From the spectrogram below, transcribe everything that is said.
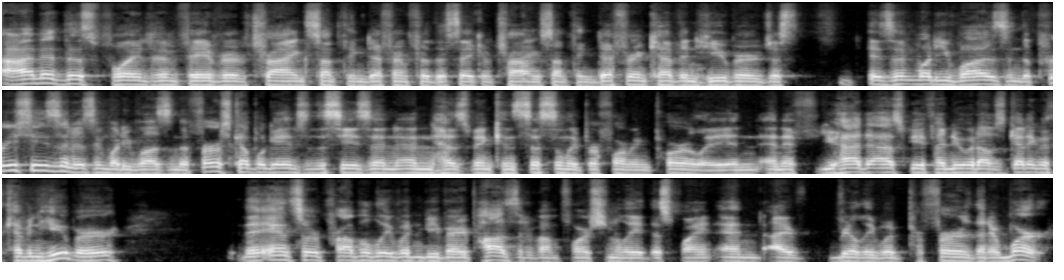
I'm at this point in favor of trying something different for the sake of trying something different. Kevin Huber just isn't what he was in the preseason, isn't what he was in the first couple games of the season, and has been consistently performing poorly. And and if you had to ask me if I knew what I was getting with Kevin Huber, the answer probably wouldn't be very positive, unfortunately, at this point. And I really would prefer that it were.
